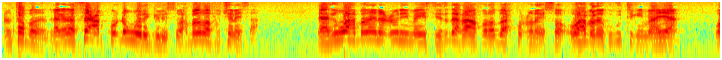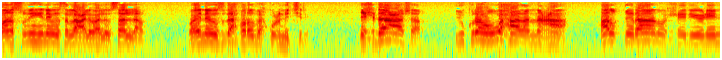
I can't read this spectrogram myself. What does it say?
cunto badan laakiin adaad sacabkao dhan wada geliso wax badan baad fujinaysaa. Laakiin wax badanna cuni maysi saddexdaa farood wax ku cunayso oo wax badan kugu tegi maayaan. Waana sunnihii nebiga sal alla alay ali wasalam waayo nebigu saddex farood wax ku cuni jiray. Ixdaa cashar yukrahu waxaa la nacaa alqiraanu xidhiidhin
